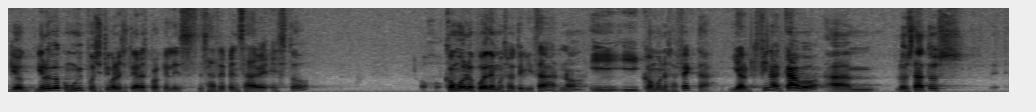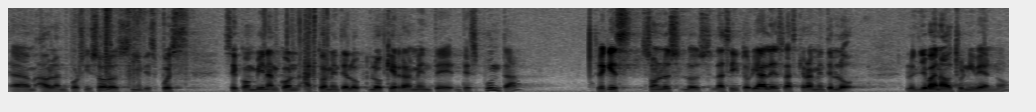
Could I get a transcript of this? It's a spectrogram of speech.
yo, yo, lo veo como muy positivo a las editoriales porque les, les hace pensar, a ver, esto, Ojo. ¿cómo lo podemos utilizar? ¿no? Y, cómo nos afecta. Y al fin y al cabo, los datos hablan por sí solos y después se combinan con actualmente lo, lo que realmente despunta. Sé que son los, los, las editoriales las que realmente lo, lo, llevan a otro nivel. ¿no?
